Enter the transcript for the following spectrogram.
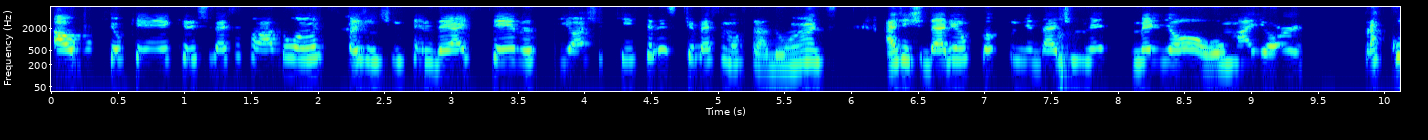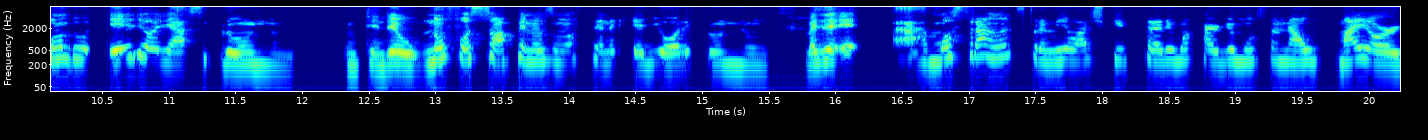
algo que eu queria que eles tivessem falado antes, para a gente entender as cenas. E eu acho que se eles tivessem mostrado antes, a gente daria uma oportunidade me melhor ou maior para quando ele olhasse para o Nun, entendeu? Não fosse só apenas uma cena que ele olhe para o Nun. Mas é, é, mostrar antes, para mim, eu acho que traria uma carga emocional maior.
